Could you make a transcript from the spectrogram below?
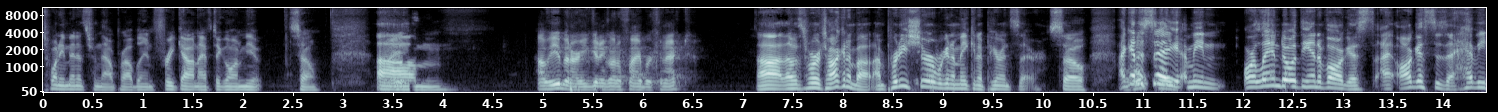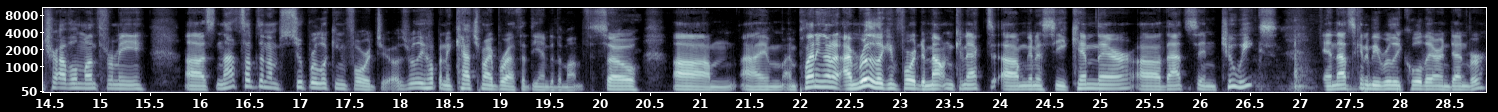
20 minutes from now, probably, and freak out, and I have to go on mute. So, um, how have you been? Are you going to go to Fiber Connect? Uh, that's what we're talking about. I'm pretty sure we're going to make an appearance there. So I got to say, I mean, Orlando at the end of August. I, August is a heavy travel month for me. Uh, it's not something I'm super looking forward to. I was really hoping to catch my breath at the end of the month. So um, I'm I'm planning on it. I'm really looking forward to Mountain Connect. Uh, I'm going to see Kim there. Uh, that's in two weeks, and that's going to be really cool there in Denver.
